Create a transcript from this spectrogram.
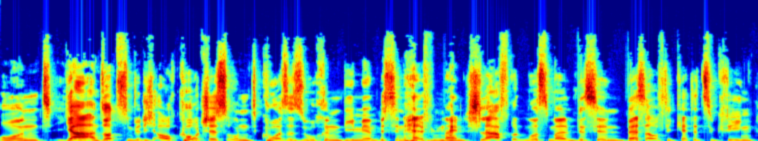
Und ja, ansonsten würde ich auch Coaches und Kurse suchen, die mir ein bisschen helfen, meinen Schlafrhythmus mal ein bisschen besser auf die Kette zu kriegen.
